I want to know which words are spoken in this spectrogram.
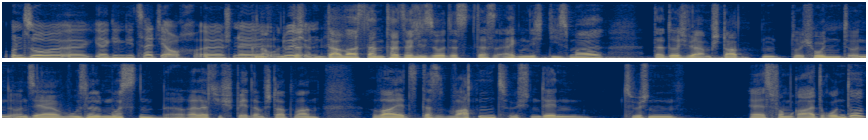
Und so äh, ja, ging die Zeit ja auch äh, schnell Genau, und durch. da, und da war es dann tatsächlich so, dass, dass eigentlich diesmal, dadurch wir am Start durch Hund und, und sehr wuseln mussten, äh, relativ spät am Start waren, war jetzt das Warten zwischen den, zwischen, er ist vom Rad runter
